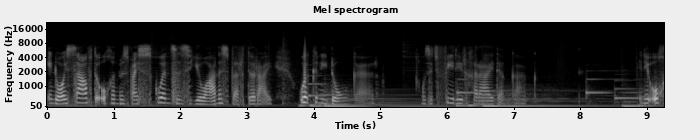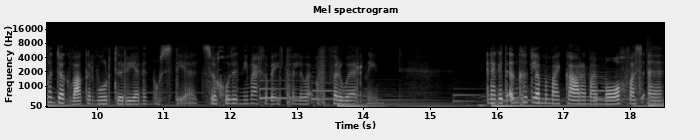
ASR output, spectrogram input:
En daai selfde oggend moes my skoonsis Johannesburg toe ry, ook in die donker. Ons het 4 uur gery dink ek. En die oggend toe ek wakker word, reën dit nog steeds. So God het nie my gebed verhoor nie en ek het ingeklim in my kar en my maag was 'n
